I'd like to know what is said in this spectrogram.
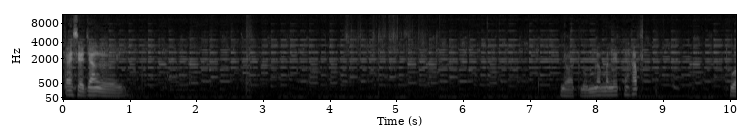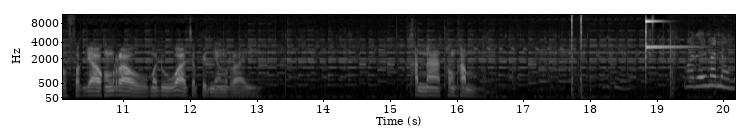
ใกล้เสร็จยังเอ่ยหยอดหลุมและเมล็ดนะครับ ถั่วฝักยาวของเรามาดูว่าจะเป็นอย่างไร คันนาทองคำ มาได้มาลงไป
